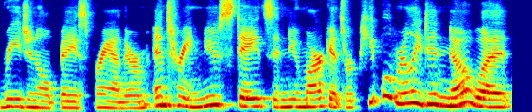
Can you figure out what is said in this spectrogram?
regional based brand. They're entering new states and new markets where people really didn't know what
